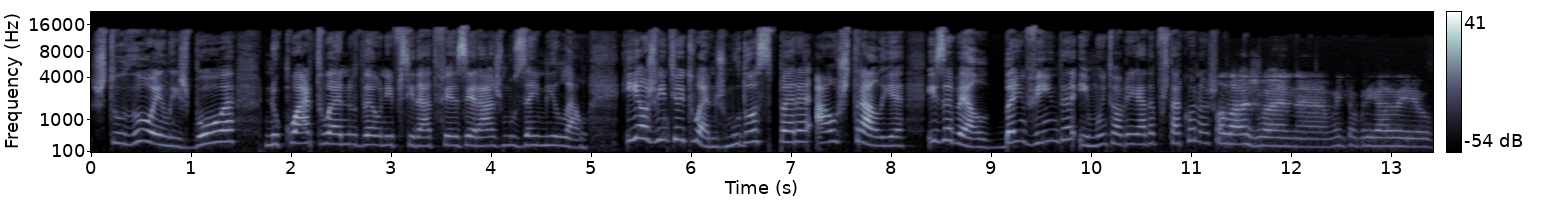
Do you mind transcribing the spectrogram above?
estudou em Lisboa, no quarto ano da universidade fez Erasmus em Milão e aos 28 anos mudou-se para a Austrália. Isabel, bem-vinda e muito obrigada por estar connosco. Olá, Joana. Muito obrigada eu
